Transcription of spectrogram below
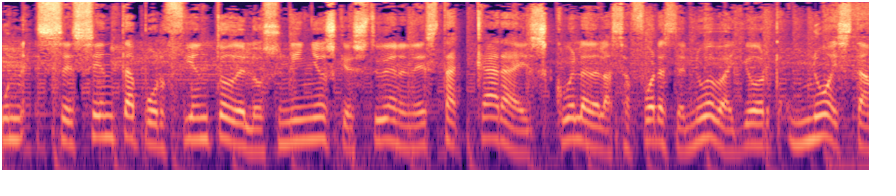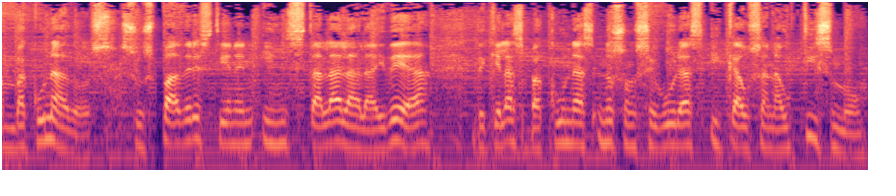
Un 60% de los niños que estudian en esta cara escuela de las afueras de Nueva York no están vacunados. Sus padres tienen instalada la idea de que las vacunas no son seguras y causan autismo.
